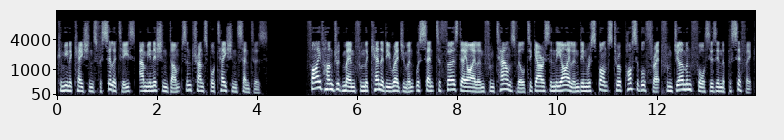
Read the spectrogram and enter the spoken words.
communications facilities, ammunition dumps and transportation centers. 500 men from the Kennedy Regiment were sent to Thursday Island from Townsville to garrison the island in response to a possible threat from German forces in the Pacific.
